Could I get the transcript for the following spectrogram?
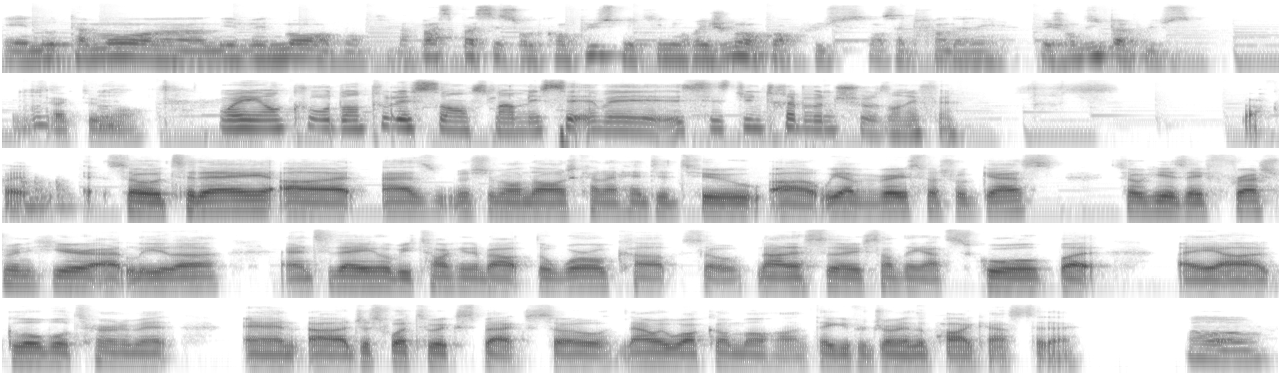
Et notamment un événement bon, qui ne va pas se passer sur le campus, mais qui nous réjouit encore plus dans cette fin d'année. Et j'en dis pas plus. Exactement. Oui, on court dans tous les sens là, mais c'est, mais c'est une très bonne chose en effet. Parfait. So today, uh, as Mr. Mondange kind of hinted to, uh, we have a very special guest. So he is a freshman here at Lila, and today he'll be talking about the World Cup. So not necessarily something at school, but a uh, global tournament and uh, just what to expect. So now we welcome Mohan. Thank you for joining the podcast today. Hello.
